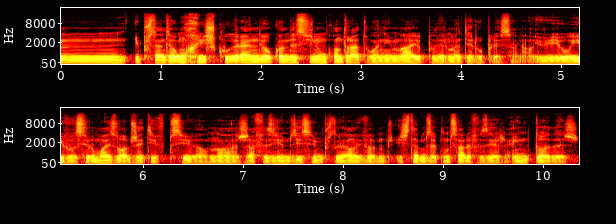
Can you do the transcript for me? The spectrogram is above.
Um, e, portanto, é um risco grande eu, quando assino um contrato um ano e meio, poder manter o preço ou não. E eu aí vou ser o mais objetivo possível. Nós já fazíamos isso em Portugal e, vamos, e estamos a começar a fazer em todas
